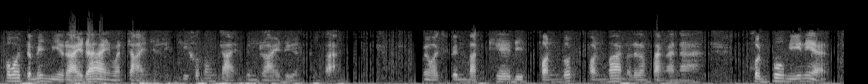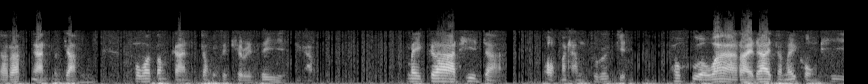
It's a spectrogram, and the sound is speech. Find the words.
เพราะว่าจะไม่มีรายได้มาจ่ายในสิ่งที่เขาต้องจ่ายเป็นรายเดือนต่างๆ ไม่ว่าจะเป็นบัตรเครดิตผ่อนรถผ่อนบ้านอะไรต่างๆนานาคนพวกนี้เนี่ยจะรับงานประจำเพราะว่าต้องการ job security นะครับ ไม่กล้าที่จะออกมาทำธุรกิจ เพราะกลัวว่ารายได้จะไม่คงที่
